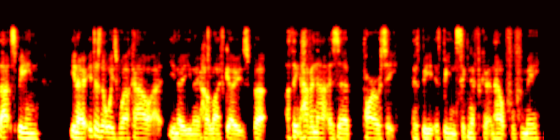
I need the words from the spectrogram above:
that's been, you know, it doesn't always work out. Uh, you know, you know how life goes, but I think having that as a priority has been has been significant and helpful for me.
